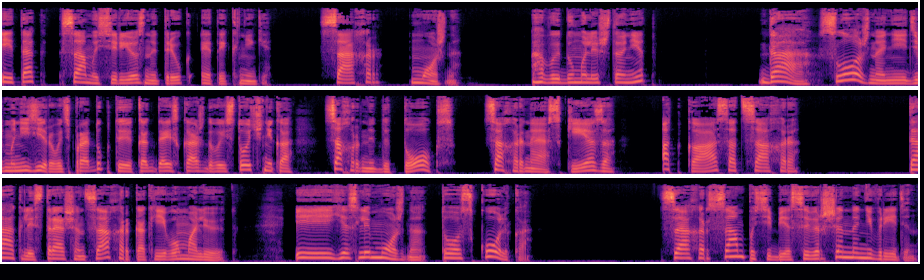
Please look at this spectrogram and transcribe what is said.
Итак, самый серьезный трюк этой книги. Сахар можно. А вы думали, что нет? Да, сложно не демонизировать продукты, когда из каждого источника сахарный детокс, сахарная аскеза, отказ от сахара. Так ли страшен сахар, как его малюют? И если можно, то сколько? Сахар сам по себе совершенно не вреден,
